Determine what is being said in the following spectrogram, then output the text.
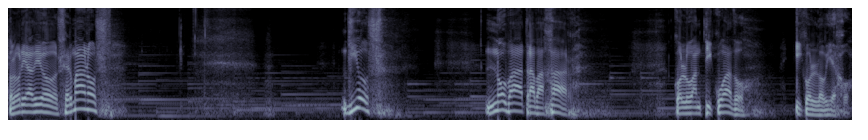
Gloria a Dios. Hermanos, Dios no va a trabajar con lo anticuado y con lo viejo.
